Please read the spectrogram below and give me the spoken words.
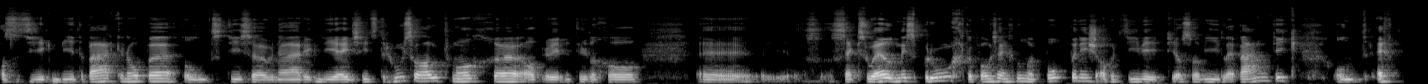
also sie sind irgendwie in den Bergen oben und die sollen dann irgendwie einerseits den Haushalt machen, aber wird natürlich auch äh, sexuell missbraucht, obwohl es eigentlich nur eine Puppe ist, aber die wird ja so wie lebendig. Und echt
